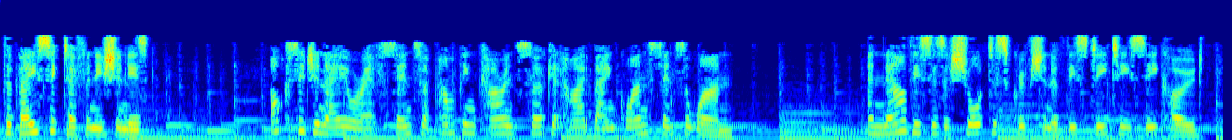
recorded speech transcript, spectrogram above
The basic definition is Oxygen A or F sensor pumping current circuit high bank 1 sensor 1. And now this is a short description of this DTC code.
